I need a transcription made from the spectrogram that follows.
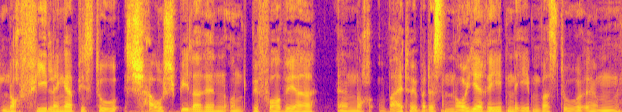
noch viel länger bist du Schauspielerin und bevor wir äh, noch weiter über das Neue reden, eben was du ähm,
